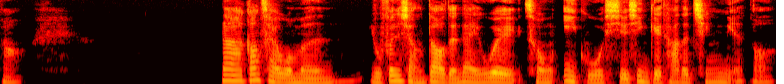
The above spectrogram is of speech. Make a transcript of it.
啊。那刚才我们有分享到的那一位从异国写信给他的青年啊，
